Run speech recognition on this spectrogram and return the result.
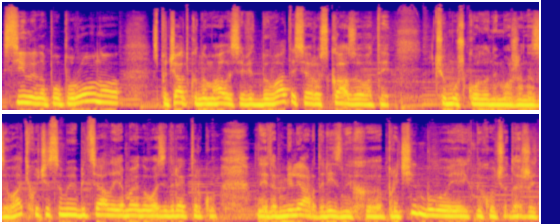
сіли на попу ровно, спочатку намагалися відбиватися, розказувати, чому школу не можна називати, хоч і самі обіцяли, я маю на увазі директорку. В неї там мільярд різних е, причин було, я їх не хочу навіть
